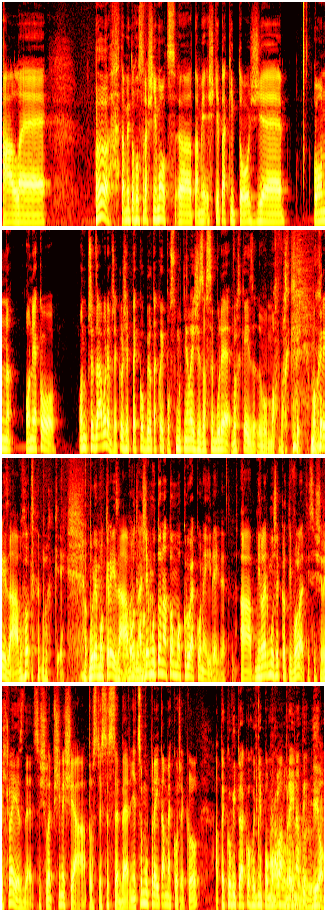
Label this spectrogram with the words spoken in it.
Ale uh, tam je toho strašně moc. Uh, tam je ještě taky to, že on, on jako On před závodem řekl, že Peko byl takový posmutnělý, že zase bude vlhký, vlhký mokrý závod, vlhký, bude mokrý závod a že mu to na tom mokru jako nejde. A Miller mu řekl, ty vole, ty jsi rychle jezdec, jsi lepší než já, prostě se seber, něco mu Prej tam jako řekl a Pekovi to jako hodně pomohlo a Prej na ty, jo.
